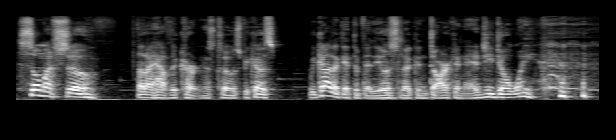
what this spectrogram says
So much so that I have the curtains closed because we gotta get the videos looking dark and edgy, don't we?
